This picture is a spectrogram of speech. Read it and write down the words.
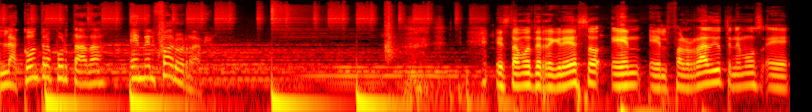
La contraportada en el Faro Radio. Estamos de regreso en el Faro Radio. Tenemos eh,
